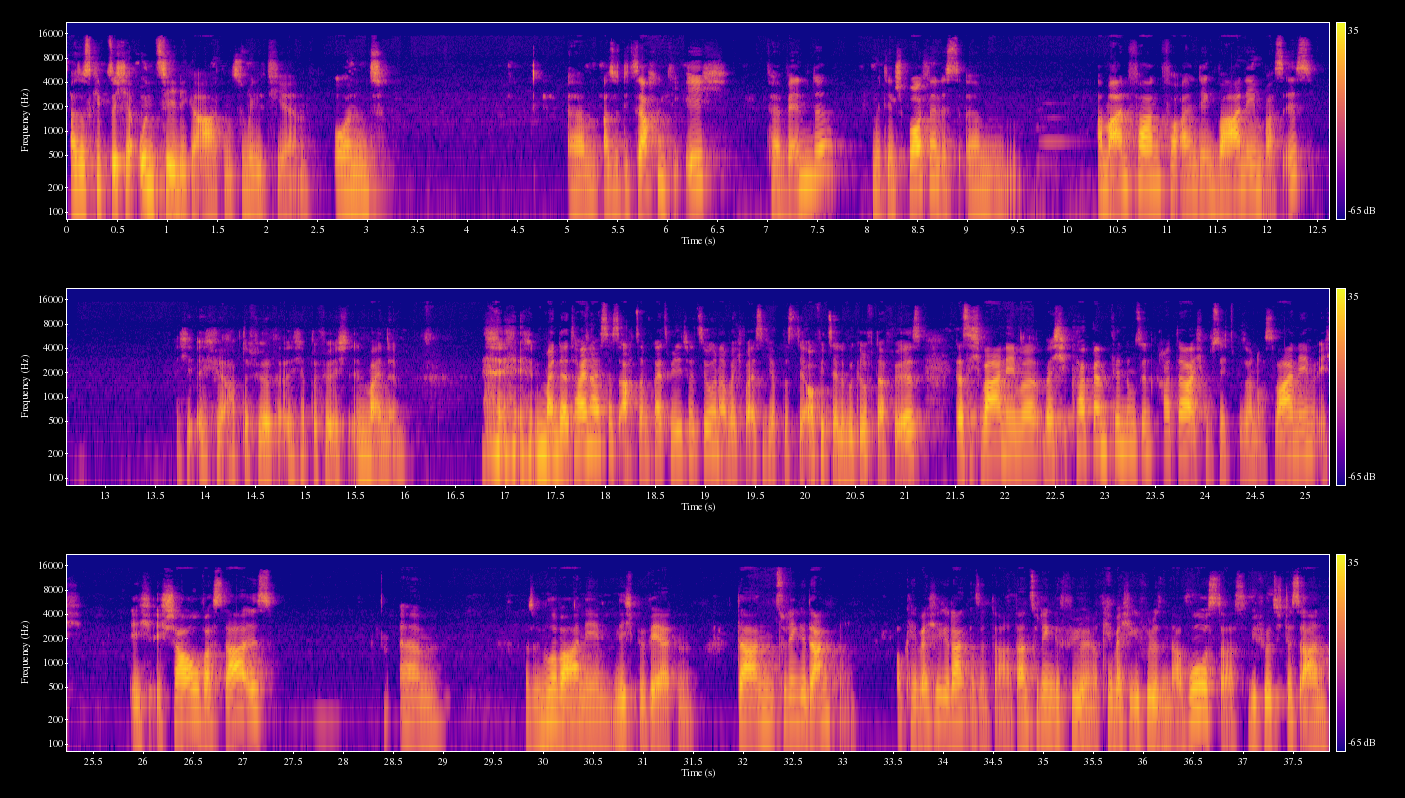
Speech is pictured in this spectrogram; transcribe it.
Also es gibt sicher unzählige Arten zu meditieren. Und ähm, also die Sachen, die ich verwende mit den Sportlern, ist ähm, am Anfang vor allen Dingen wahrnehmen, was ist. Ich, ich habe dafür, ich habe dafür ich in meinem in meinen Dateien heißt das Achtsamkeitsmeditation, aber ich weiß nicht, ob das der offizielle Begriff dafür ist, dass ich wahrnehme, welche Körperempfindungen sind gerade da. Ich muss nichts Besonderes wahrnehmen. Ich, ich, ich schaue, was da ist. Ähm, also nur wahrnehmen, nicht bewerten. Dann zu den Gedanken. Okay, welche Gedanken sind da? Dann zu den Gefühlen. Okay, welche Gefühle sind da? Wo ist das? Wie fühlt sich das an?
